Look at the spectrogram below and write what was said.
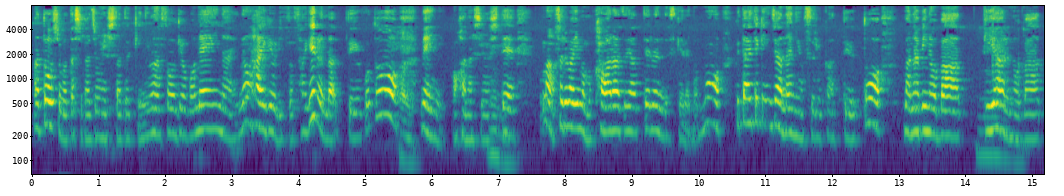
まあ、当初私がジョインした時には創業5年以内の廃業率を下げるんだっていうことをはい。メインにお話をして、まあそれは今も変わらずやってるんですけれども、具体的にじゃあ何をするかっていうと、学びの場、PR の場っ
